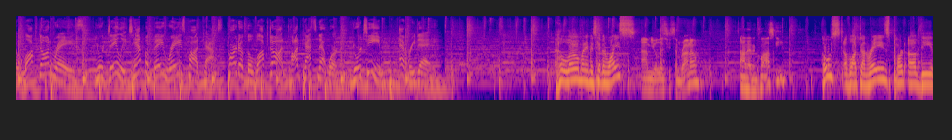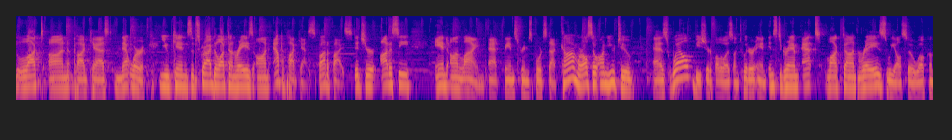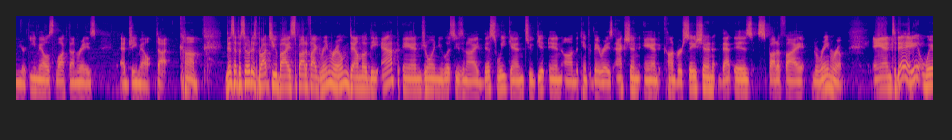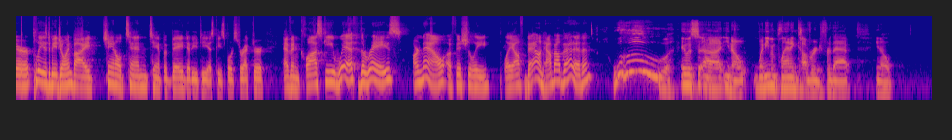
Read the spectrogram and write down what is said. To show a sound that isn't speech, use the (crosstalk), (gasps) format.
are Locked On Rays, your daily Tampa Bay Rays podcast, part of the Locked On Podcast Network, your team every day. Hello, my name is Kevin Weiss, I'm Ulysses Sembrano. I'm Evan Klosky. host of Locked On Rays, part of the Locked On Podcast Network. You can subscribe to Locked On Rays on Apple Podcasts, Spotify, Stitcher, Audacy, and online at fanstreamsports.com. We're also on YouTube as well. Be sure to follow us on Twitter and Instagram at Locked On Rays. We also welcome your emails, lockedonrays at gmail.com. This episode is brought to you by Spotify Green Room. Download the app and join Ulysses and I this weekend to get in on the Tampa Bay Rays action and conversation. That is Spotify Green Room. And today we're pleased to be joined by Channel 10 Tampa Bay WTSP Sports Director Evan Klosky with the Rays are now officially playoff bound. How about that, Evan? Woohoo! It was, uh, you know, when even planning coverage for that, you know,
